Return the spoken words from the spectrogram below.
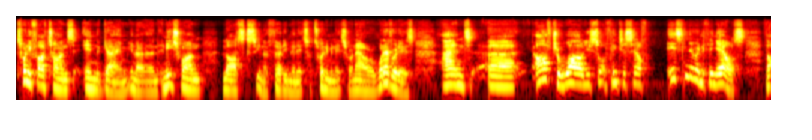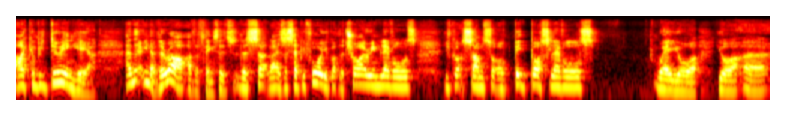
25 times in the game, you know, and, and each one lasts, you know, 30 minutes or 20 minutes or an hour or whatever it is. And uh, after a while, you sort of think to yourself, isn't there anything else that I can be doing here? And you know there are other things. There's, there's like, as I said before, you've got the trireme levels, you've got some sort of big boss levels where you're you're uh,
